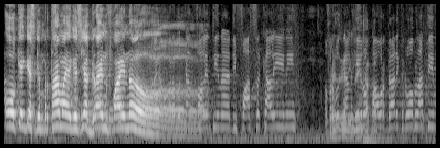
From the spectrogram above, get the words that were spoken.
Oke guys, game pertama ya guys ya, grand final. Mereka memperebutkan Valentina di fase kali ini. Bench hero cakep. power dari kedua belah tim.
